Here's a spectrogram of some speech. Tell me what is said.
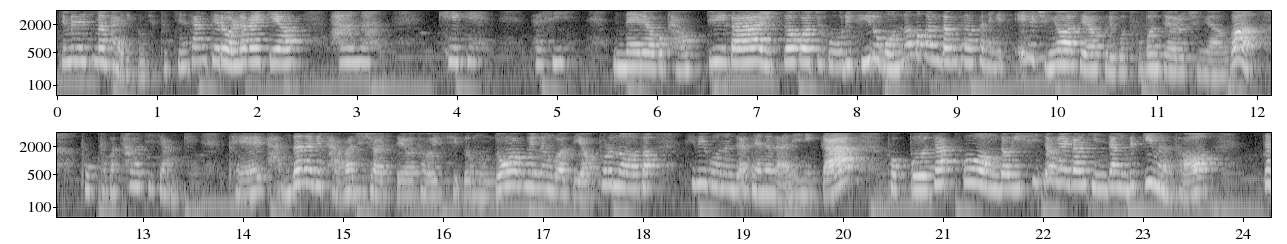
준비되시면 발 뒤꿈치 붙인 상태로 올라갈게요. 하나 킥에 다시 내려오고 벽 뒤가 있어가지고 우리 뒤로 못 넘어간다고 생각하는 게 제일 중요하세요. 그리고 두 번째로 중요한 건 복부가 처지지 않게 배 단단하게 잡아주셔야 돼요. 저희 지금 운동하고 있는 거지 옆으로 누워서 TV 보는 자세는 아니니까 복부 잡고 엉덩이 시정혈관 긴장 느끼면서 자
